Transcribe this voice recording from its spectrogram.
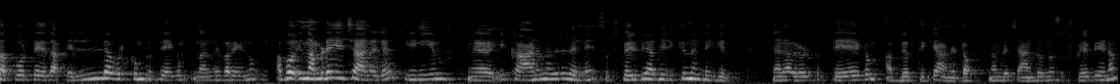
സപ്പോർട്ട് ചെയ്ത എല്ലാവർക്കും പ്രത്യേകം നന്ദി പറയുന്നു. അപ്പോൾ നമ്മുടെ ഈ ചാനൽ ഇനിയും ഈ കാണുന്നവർ തന്നെ സബ്സ്ക്രൈബ് ചെയ്യാതിരിക്കുന്നുണ്ടെങ്കിൽ ഞാൻ അവരോട് പ്രത്യേകം അഭ്യർത്ഥിക്കുകയാണ് കേട്ടോ നമ്മുടെ ചാനൽ ഒന്ന് സബ്സ്ക്രൈബ് ചെയ്യണം.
